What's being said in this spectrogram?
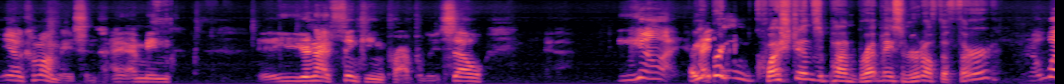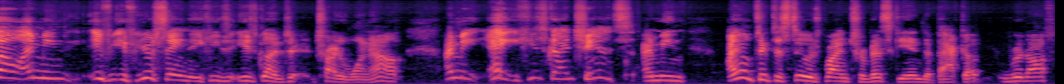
you know, come on, Mason. I, I mean, you're not thinking properly. So you know, are you I, bringing questions upon Brett Mason Rudolph III? Well, I mean, if if you're saying that he's he's going to try to one out, I mean, hey, he's got a chance. I mean, I don't think the Steelers buying Trubisky in to back up Rudolph,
